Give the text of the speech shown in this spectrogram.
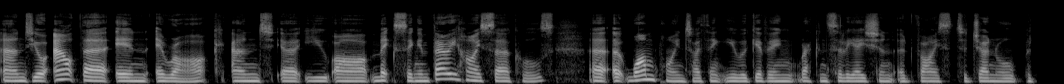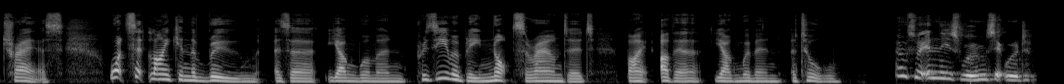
and you're out there in Iraq, and uh, you are mixing in very high circles. Uh, at one point, I think you were giving reconciliation advice to General Petraeus. What's it like in the room as a young woman, presumably not surrounded by other young women at all? Oh, so in these rooms, it would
